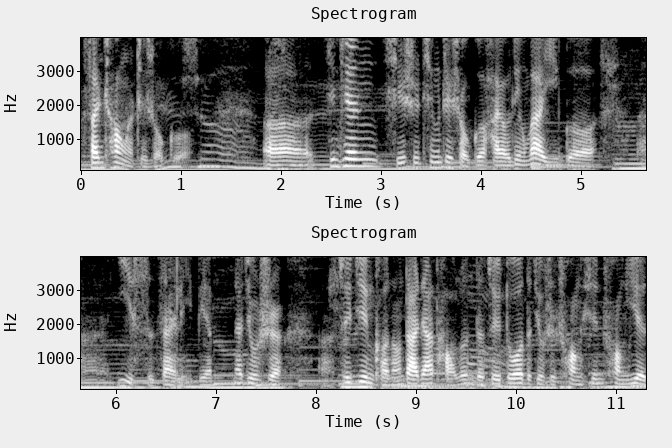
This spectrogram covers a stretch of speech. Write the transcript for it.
翻唱了这首歌。呃，今天其实听这首歌还有另外一个呃意思在里边，那就是呃最近可能大家讨论的最多的就是创新创业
